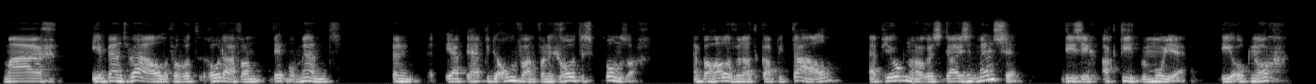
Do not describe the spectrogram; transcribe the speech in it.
Maar je bent wel voor het Roda van dit moment. Een, je hebt, heb je de omvang van een grote sponsor. En behalve dat kapitaal heb je ook nog eens duizend mensen die zich actief bemoeien. Die ook nog,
